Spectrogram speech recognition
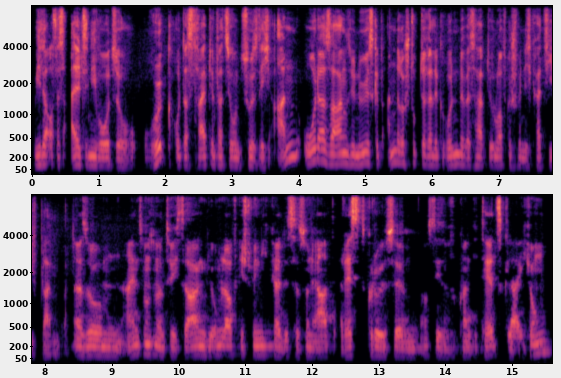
wieder auf das alte Niveau zurück und das treibt Inflation zusätzlich an? Oder sagen Sie, nö, es gibt andere strukturelle Gründe, weshalb die Umlaufgeschwindigkeit tief bleiben wird? Also eins muss man natürlich sagen, die Umlaufgeschwindigkeit ist ja so eine Art Restgröße aus dieser Quantitätsgleichung.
